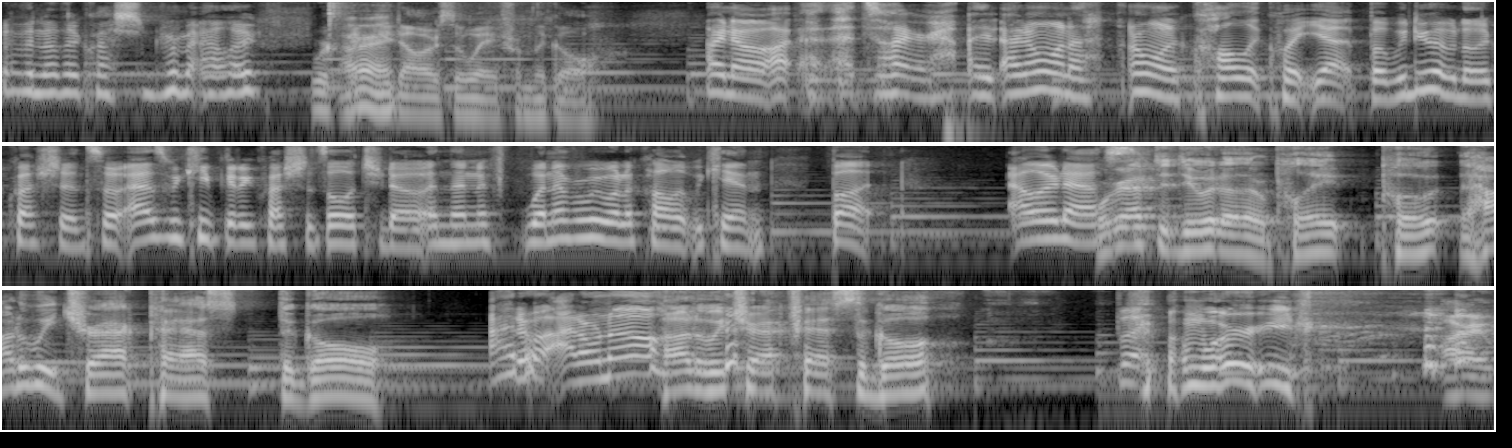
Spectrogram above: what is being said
I have another question from Allard. We're fifty right. dollars away from the goal. I know I, that's higher. I, I don't want to. I don't want to call it quite yet, but we do have another question. So as we keep getting questions, I'll let you know, and then if whenever we want to call it, we can. But Allard asks, We're gonna have to do another plate. Po- How do we track past the goal? I don't. I don't know. How do we track past the goal? But I'm worried. All right,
